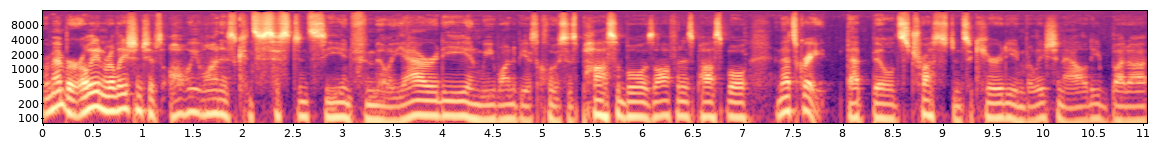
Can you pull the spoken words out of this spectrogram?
remember, early in relationships, all we want is consistency and familiarity, and we want to be as close as possible, as often as possible. And that's great that builds trust and security and relationality, but uh,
